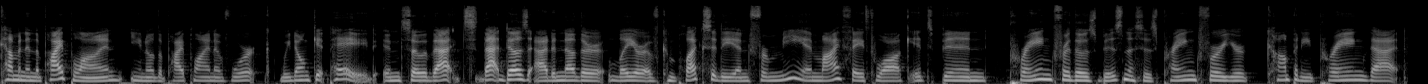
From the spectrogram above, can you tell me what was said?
coming in the pipeline, you know, the pipeline of work, we don't get paid. And so that that does add another layer of complexity and for me in my faith walk, it's been praying for those businesses, praying for your company, praying that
